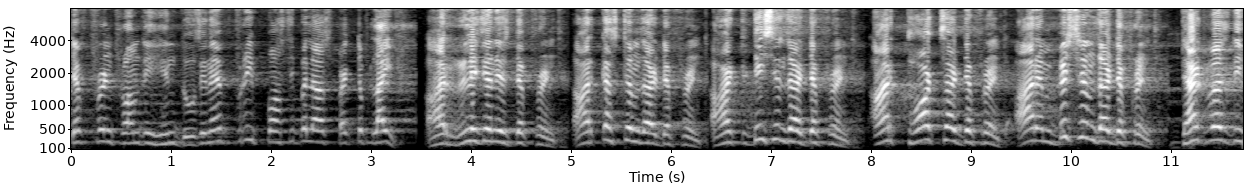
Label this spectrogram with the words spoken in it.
different from the Hindus in every possible aspect of life. Our religion is different. Our customs are different. Our traditions are different. Our thoughts are different. Our ambitions are different. That was the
